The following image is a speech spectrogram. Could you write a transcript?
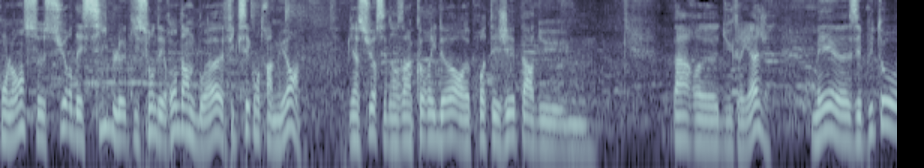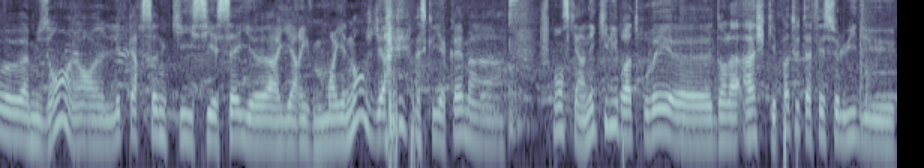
qu'on lance sur des cibles qui sont des rondins de bois fixés contre un mur. Bien sûr, c'est dans un corridor protégé par, du grillage. Mais euh, c'est plutôt euh, amusant. Alors euh, les personnes qui s'y essayent y arrivent moyennement, je dirais, parce qu'il y a quand même un, je pense qu'il y a un équilibre à trouver dans la hache qui n'est pas tout à fait celui du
